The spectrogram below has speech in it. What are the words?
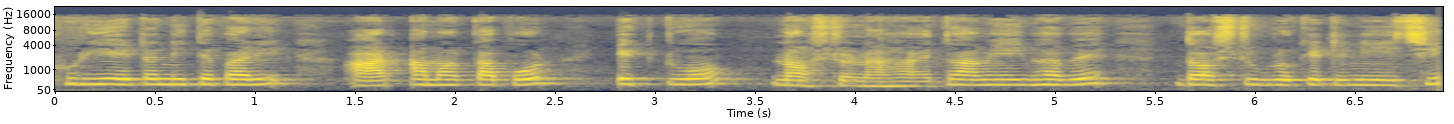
ঘুরিয়ে এটা নিতে পারি আর আমার কাপড় একটুও নষ্ট না হয়। তো আমি এইভাবে দশ টুকরো কেটে নিয়েছি।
